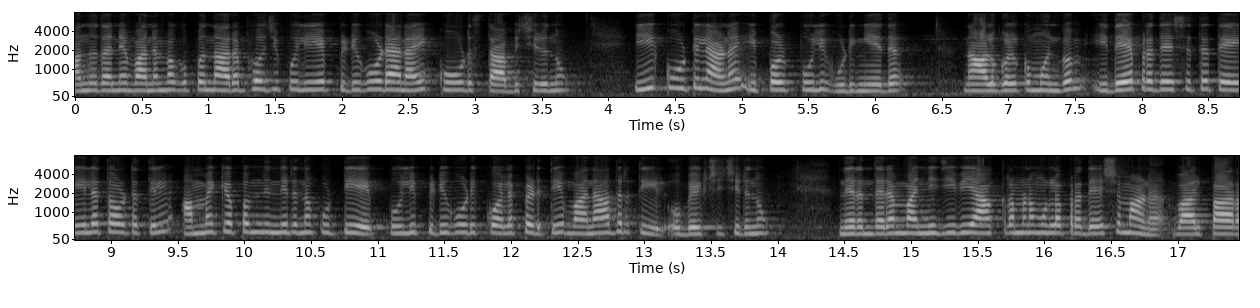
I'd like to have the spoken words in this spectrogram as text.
അന്നു തന്നെ വനം വകുപ്പ് നരഭോജി പുലിയെ പിടികൂടാനായി കൂട് സ്ഥാപിച്ചിരുന്നു. ഈ കൂട്ടിലാണ് ഇപ്പോൾ പുലി കുടുങ്ങിയത്. നാളുകൾക്ക് മുൻപും ഇതേ പ്രദേശത്തെ തേയിലത്തോട്ടത്തിൽ അമ്മയ്ക്കൊപ്പം നിന്നിരുന്ന കുട്ടിയെ പുലി പിടികൂടി കൊലപ്പെടുത്തി വനാതിർത്തിയിൽ ഉപേക്ഷിച്ചിരുന്നു. നിരന്തരം വന്യജീവി ആക്രമണമുള്ള പ്രദേശമാണ് വാൽപ്പാറ.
